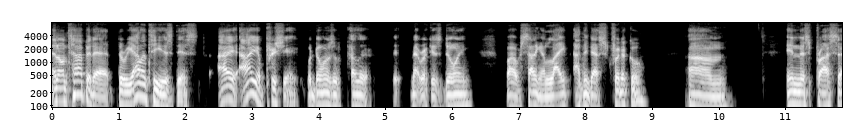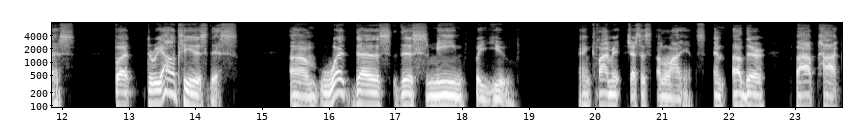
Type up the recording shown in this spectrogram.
And on top of that, the reality is this. I, I appreciate what Donors of Color Network is doing by shining a light. I think that's critical um, in this process. But the reality is this. Um, what does this mean for you and Climate Justice Alliance and other BIPOC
